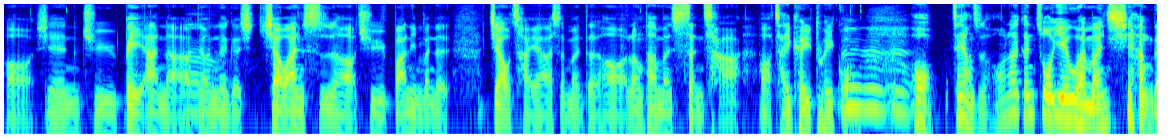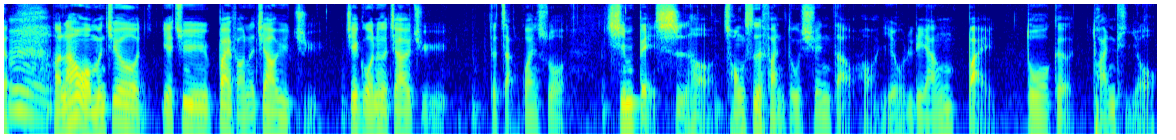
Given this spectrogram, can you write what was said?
哦，先去备案啊，叫那个校安室哈，去把你们的教材啊什么的哈，让他们审查哦，才可以推广。嗯嗯哦，这样子哦，那跟做业务还蛮像的。嗯。啊，然后我们就也去拜访了教育局，结果那个教育局的长官说，新北市哈从事反毒宣导哈有两百。多个团体哦，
